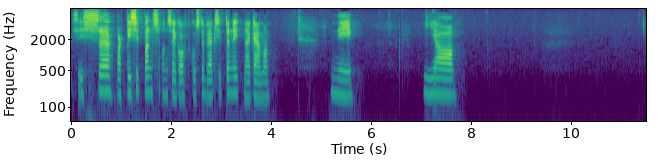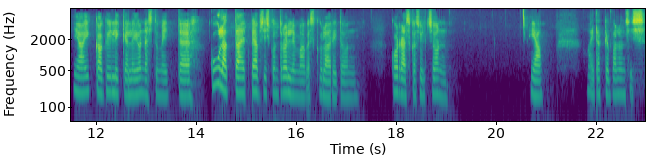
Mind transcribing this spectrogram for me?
siis äh, participants on see koht, kus te peaksite neid nägema nii. ja ja ikka Küllikel ei õnnestu meid äh, kuulata, et peab siis kontrollima, kas kõlarid on korras, kas üldse on. ja aidake palun siis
